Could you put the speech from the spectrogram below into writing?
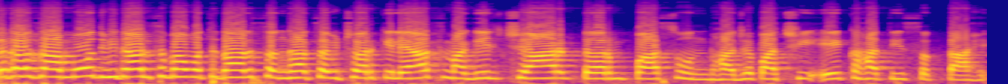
जळगाव जामोद विधानसभा मतदारसंघाचा विचार केल्यास मागील चार टर्मपासून भाजपाची एक हाती सत्ता आहे.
